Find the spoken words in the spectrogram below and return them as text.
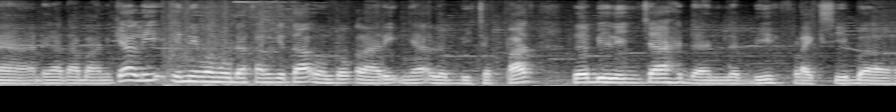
Nah, dengan tambahan Kelly ini memudahkan kita untuk larinya lebih cepat, lebih lincah dan lebih fleksibel.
